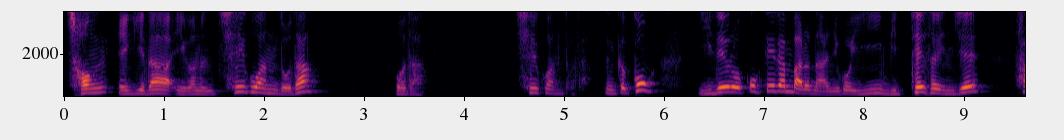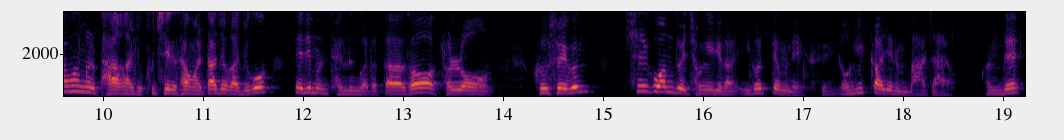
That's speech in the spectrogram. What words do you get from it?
정액이다. 이거는 최고한도다. 뭐다? 최고한도다. 그러니까 꼭 이대로 꼭 때리란 말은 아니고 이 밑에서 이제 상황을 봐가지고 구체적 상황을 따져가지고 때리면 되는 거다. 따라서 결론 그 수액은 최고한도의 정액이다. 이것 때문에 X. 여기까지는 맞아요. 그런데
